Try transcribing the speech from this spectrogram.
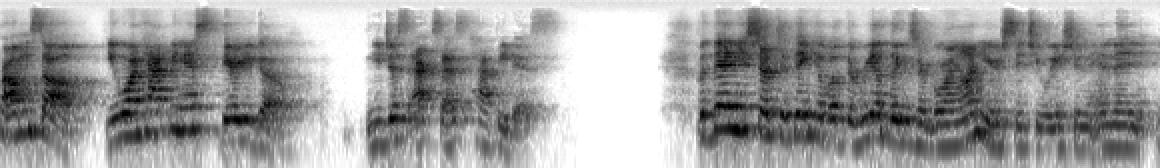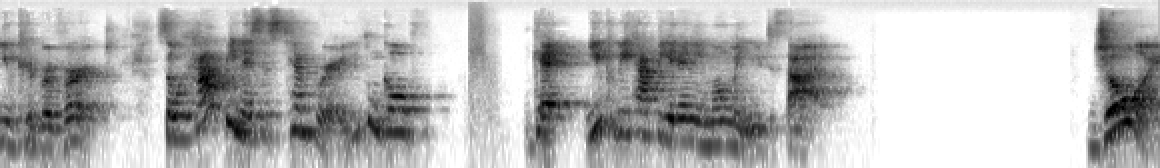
Problem solved. You want happiness? There you go. You just access happiness. But then you start to think about the real things that are going on in your situation and then you could revert. So happiness is temporary. You can go get you can be happy at any moment you decide. Joy.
